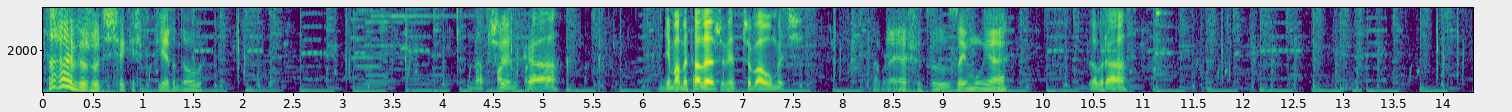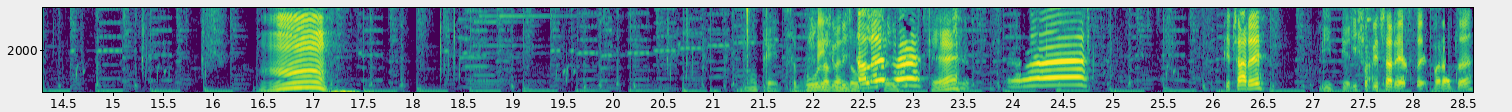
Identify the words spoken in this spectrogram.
Co, żeby wyrzucić jakieś pierdoły? Naczynka. Nie mamy talerzy, więc trzeba umyć. Dobra, ja się tu zajmuję. Dobra. Mmm. Okej, cebule Muszę iść będą wszystkie. Eee! Pieczary. I po pieczary. pieczary, jak sobie poradzę.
